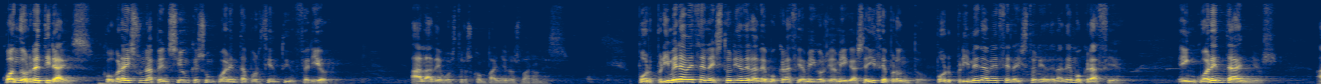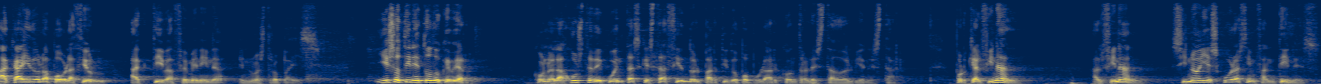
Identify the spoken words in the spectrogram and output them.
cuando retiráis, cobráis una pensión que es un 40% inferior a la de vuestros compañeros varones. Por primera vez en la historia de la democracia, amigos y amigas, se dice pronto, por primera vez en la historia de la democracia, en 40 años, ha caído la población activa femenina en nuestro país. Y eso tiene todo que ver con el ajuste de cuentas que está haciendo el Partido Popular contra el estado del bienestar. Porque al final, al final, si no hay escuelas infantiles,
